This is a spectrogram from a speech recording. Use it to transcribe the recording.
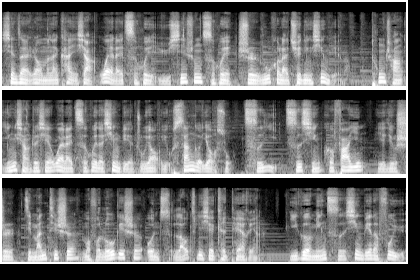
现在让我们来看一下外来词汇与新生词汇是如何来确定性别的。通常影响这些外来词汇的性别主要有三个要素：词义、词形和发音，也就是 semantische, morphologische und lautliche Kriterien。一个名词性别的赋予，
